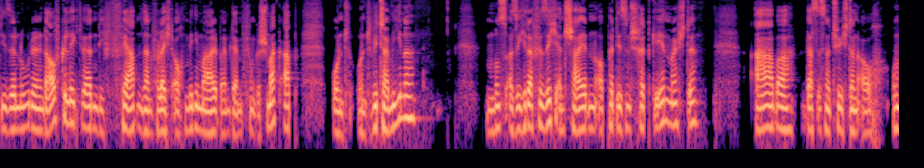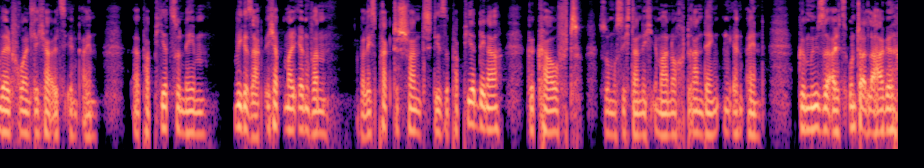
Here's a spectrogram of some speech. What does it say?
diese Nudeln draufgelegt werden, die färben dann vielleicht auch minimal beim Dämpfen Geschmack ab und, und Vitamine. Muss also jeder für sich entscheiden, ob er diesen Schritt gehen möchte. Aber das ist natürlich dann auch umweltfreundlicher als irgendein äh, Papier zu nehmen. Wie gesagt, ich habe mal irgendwann weil ich es praktisch fand, diese Papierdinger gekauft. So muss ich dann nicht immer noch dran denken, irgendein Gemüse als Unterlage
